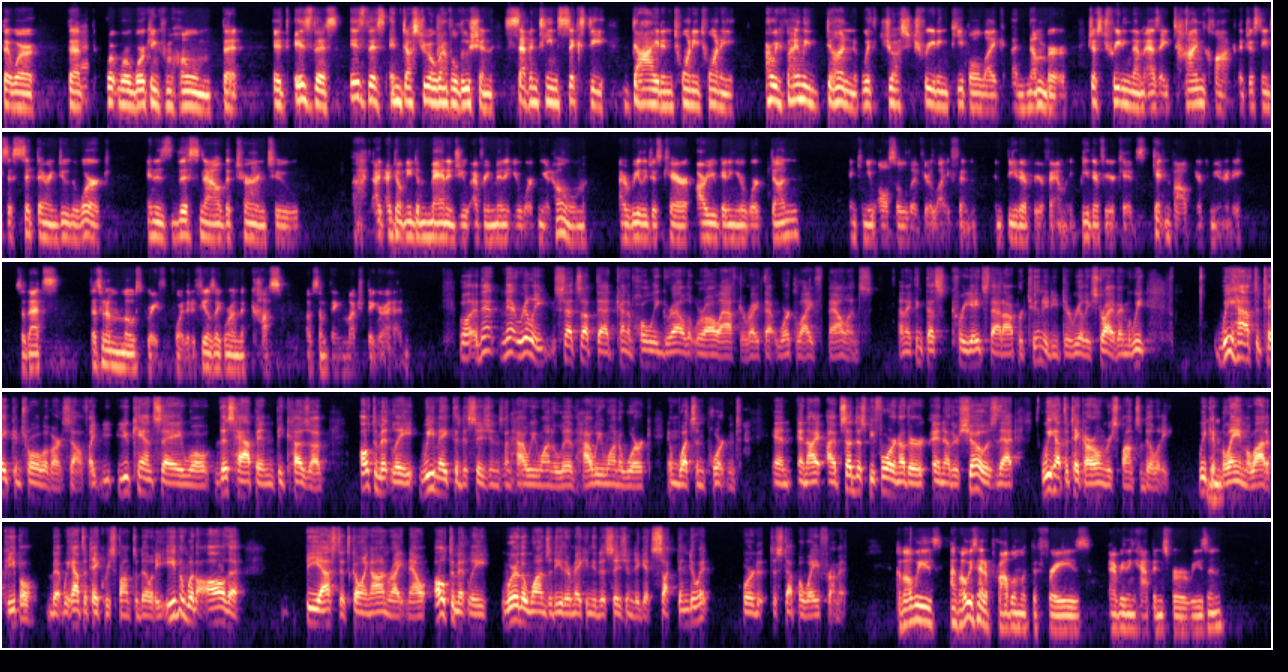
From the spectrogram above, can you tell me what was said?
that we're that yeah. we're, we're working from home that it is this is this industrial revolution 1760 died in 2020 are we finally done with just treating people like a number just treating them as a time clock that just needs to sit there and do the work? And is this now the turn to ah, I, I don't need to manage you every minute you're working at home. I really just care are you getting your work done? And can you also live your life? And and be there for your family be there for your kids get involved in your community. So that's that's what i'm most grateful for that it feels like we're on the cusp of something much bigger ahead. Well and that that really sets up that kind of holy grail that we're all after right? That work life balance. And i think that's creates that opportunity to really strive. I mean we we have to take control of ourselves. Like you, you can't say well this happened because of ultimately we make the decisions on how we want to live how we want to work and what's important. And and I, i've said this before in other in other shows that we have to take our own responsibility. We can mm-hmm. blame a lot of people but we have to take responsibility. Even with all the bs that's going on right now ultimately we're the ones that either making the decision to get sucked into it or to, to step away from it. I've always i've always had a problem with the phrase everything happens for a reason.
